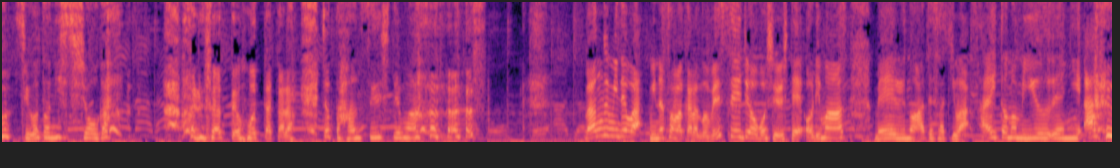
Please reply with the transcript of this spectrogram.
仕事に支障が あるなって思ったからちょっと反省してます 番組では皆様からのメッセージを募集しております。メールの宛先はサイトの右上にある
